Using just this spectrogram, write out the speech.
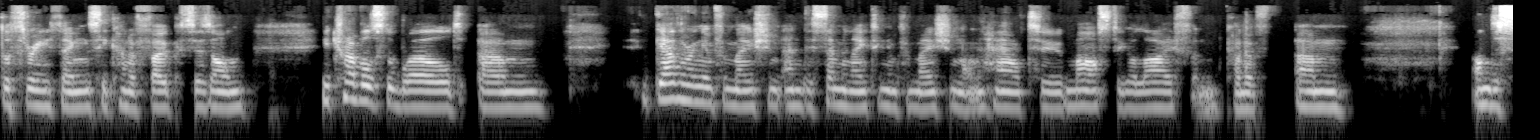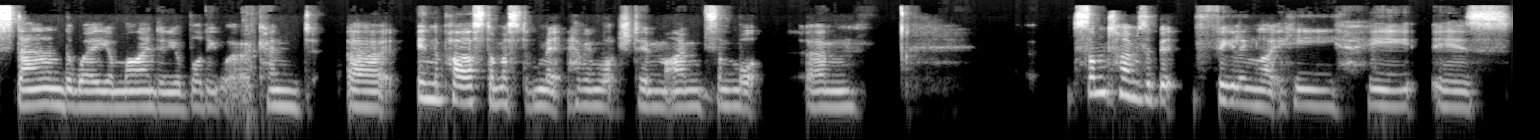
the three things he kind of focuses on he travels the world um, gathering information and disseminating information on how to master your life and kind of um, understand the way your mind and your body work. And uh, in the past, I must admit, having watched him, I'm somewhat um, sometimes a bit feeling like he he is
